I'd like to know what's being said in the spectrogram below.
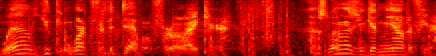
Well, you can work for the devil for all I care. As long as you get me out of here.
